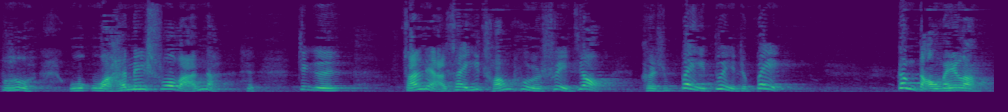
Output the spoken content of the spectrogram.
不，我我还没说完呢。这个，咱俩在一床铺上睡觉，可是背对着背，更倒霉了。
